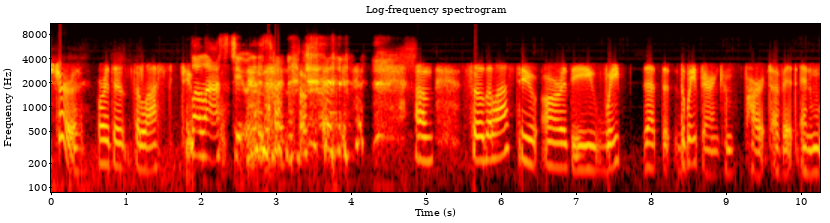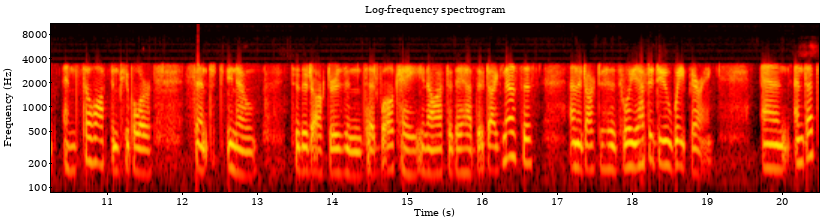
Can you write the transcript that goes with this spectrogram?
Sure, or the the last two. The last two. um, so the last two are the weight that the, the weight bearing part of it, and and so often people are sent, you know, to their doctors and said, well, okay, you know, after they have their diagnosis, and the doctor says, well, you have to do weight bearing, and and that's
